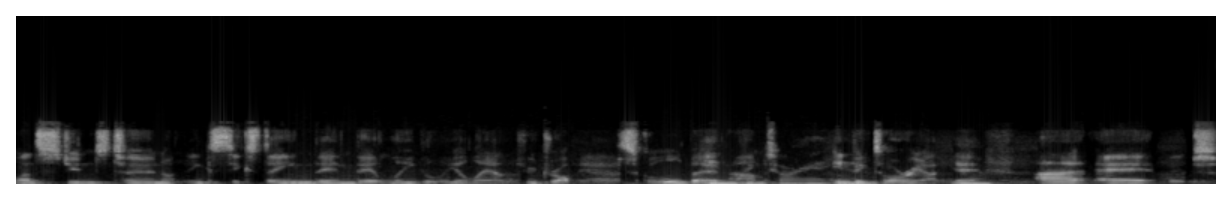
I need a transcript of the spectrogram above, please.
Once students turn, I think, 16, then they're legally allowed to drop out of school. But in um, Victoria. in yeah. Victoria, yeah. Yeah. Uh, and, but,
